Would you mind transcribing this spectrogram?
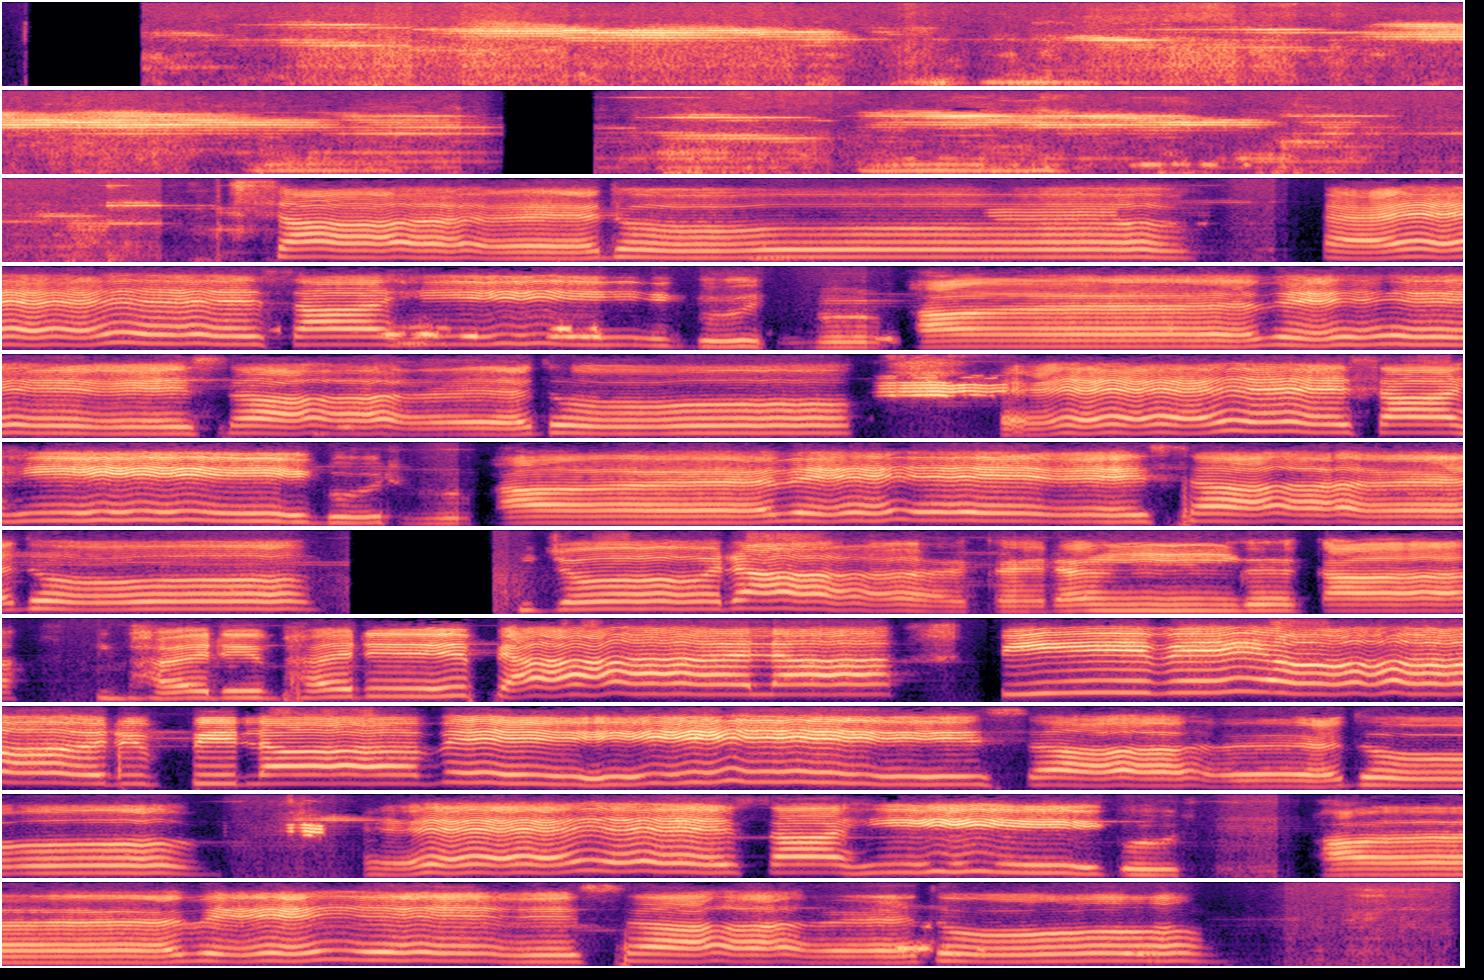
साधो ऐसा ही गुरु भावे साधो ऐसा ही गुरु भावे साधो। जो राग रंग का भर भर प्याला पीवे और पिलावे साधो। ऐसा ही गुरु आवे साधो।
